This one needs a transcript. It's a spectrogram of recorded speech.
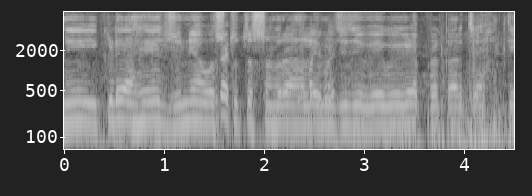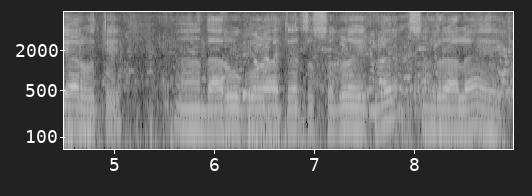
आणि इकडे आहे जुन्या वस्तूचं संग्रहालय म्हणजे जे वेगवेगळ्या प्रकारचे हत्यार होते दारू गोळा त्याचं सगळं इकडं संग्रहालय आहे.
